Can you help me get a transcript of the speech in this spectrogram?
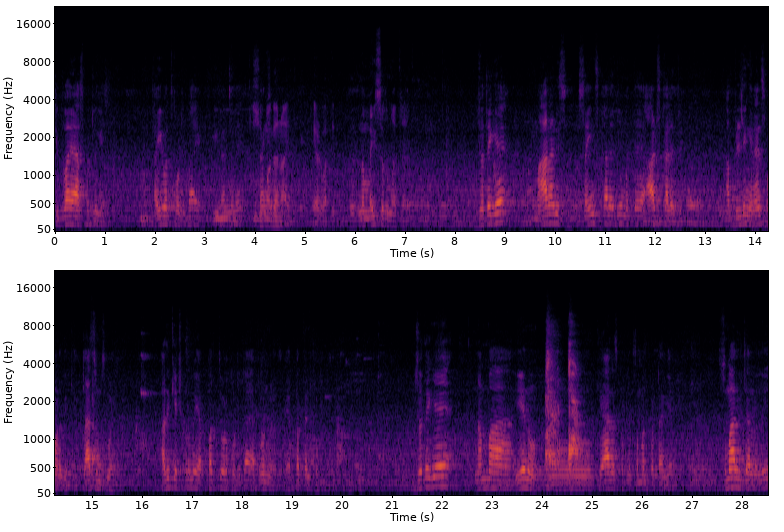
ಕಿದ್ವಾಯ ಹಾಸ್ಪಿಟ್ಲಿಗೆ ಐವತ್ತು ಕೋಟಿ ರೂಪಾಯಿ ಈಗಾಗಲೇ ಶಿವಮೊಗ್ಗನೂ ಆಯಿತು ಎರಡು ನಮ್ಮ ಮೈಸೂರು ಮಾತ್ರ ಜೊತೆಗೆ ಮಹಾರಾಣಿ ಸೈನ್ಸ್ ಕಾಲೇಜು ಮತ್ತು ಆರ್ಟ್ಸ್ ಕಾಲೇಜು ಆ ಬಿಲ್ಡಿಂಗ್ ಎನ್ಹಾನ್ಸ್ ಮಾಡೋದಕ್ಕೆ ಕ್ಲಾಸ್ ರೂಮ್ಸ್ಗಳನ್ನ ಅದಕ್ಕೆ ಹೆಚ್ಚು ಕಡಿಮೆ ಎಪ್ಪತ್ತೇಳು ಕೋಟಿ ರೂಪಾಯಿ ಅಪ್ರೂವಲ್ ಮಾಡಿದ್ದಾರೆ ಎಪ್ಪತ್ತೆಂಟು ಕೋಟಿ ರೂಪಾಯಿ. ಜೊತೆಗೆ ನಮ್ಮ ಏನು ಕೆ ಆರ್ ಹಾಸ್ಪಿಟ್ಲಿಗೆ ಸಂಬಂಧಪಟ್ಟಾಗೆ ಸುಮಾರು ವಿಚಾರದಲ್ಲಿ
